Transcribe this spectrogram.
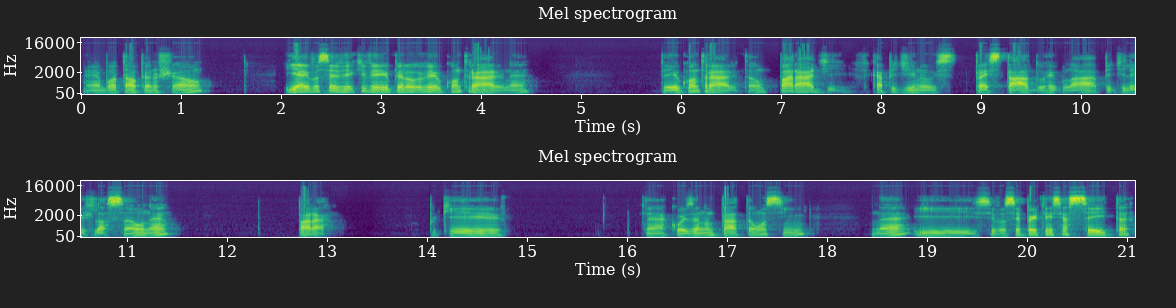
É, botar o pé no chão. E aí você vê que veio pelo veio o contrário, né? Veio o contrário. Então parar de ficar pedindo para Estado regular, pedir legislação, né? Parar. Porque né, a coisa não tá tão assim, né? E se você pertence à seita,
